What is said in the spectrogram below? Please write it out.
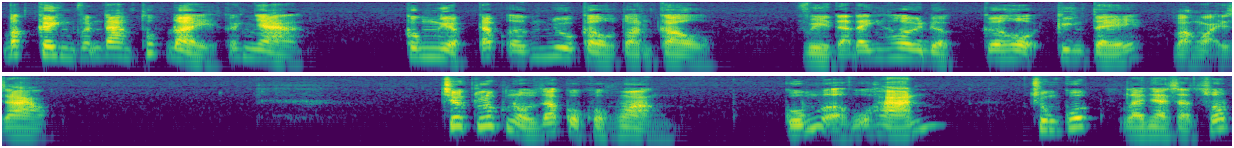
Bắc Kinh vẫn đang thúc đẩy các nhà công nghiệp đáp ứng nhu cầu toàn cầu vì đã đánh hơi được cơ hội kinh tế và ngoại giao. Trước lúc nổ ra cuộc khủng hoảng cúm ở Vũ Hán, Trung Quốc là nhà sản xuất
